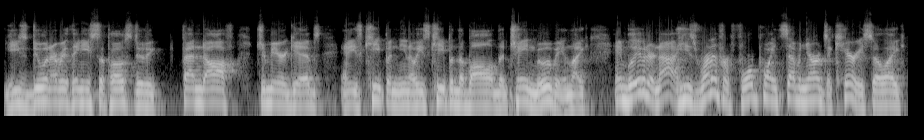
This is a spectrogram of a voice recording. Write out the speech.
he's doing everything he's supposed to do to fend off Jahmyr Gibbs, and he's keeping you know he's keeping the ball and the chain moving. Like, and believe it or not, he's running for 4.7 yards a carry. So like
